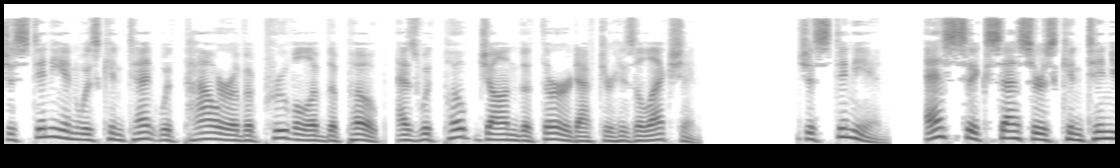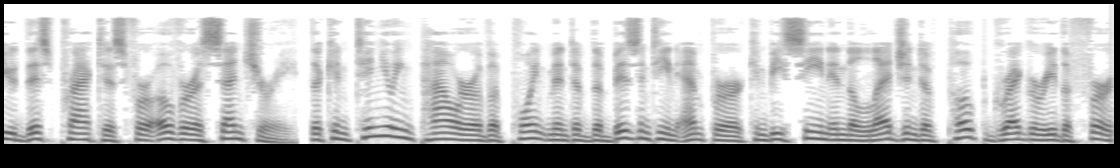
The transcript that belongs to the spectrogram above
Justinian was content with power of approval of the pope, as with Pope John III after his election. Justinian successors continued this practice for over a century. The continuing power of appointment of the Byzantine emperor can be seen in the legend of Pope Gregory I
